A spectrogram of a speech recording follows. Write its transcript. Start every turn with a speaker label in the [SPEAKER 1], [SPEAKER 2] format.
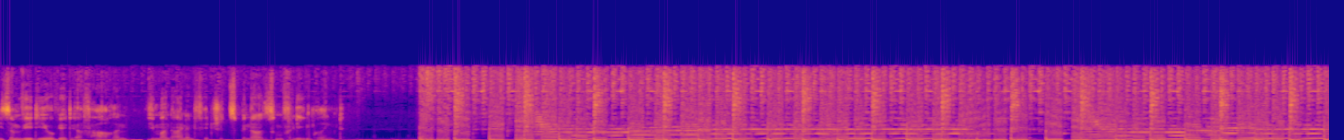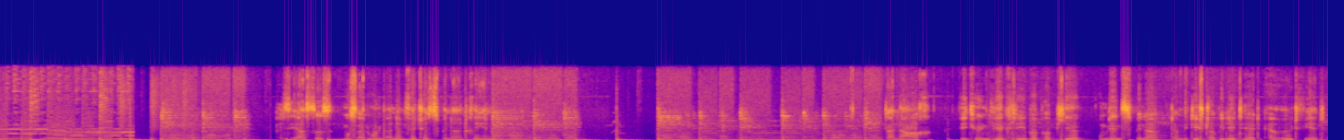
[SPEAKER 1] diesem Video wird erfahren, wie man einen Fidget Spinner zum Fliegen bringt. Als erstes muss ein Hund an dem Fidget Spinner drehen. Danach wickeln wir Klebepapier um den Spinner, damit die Stabilität erhöht wird.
